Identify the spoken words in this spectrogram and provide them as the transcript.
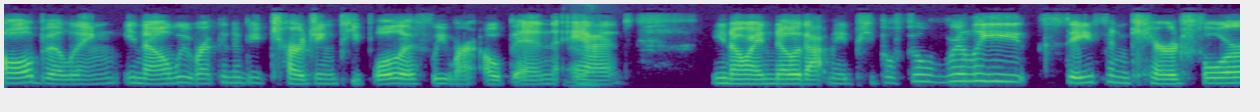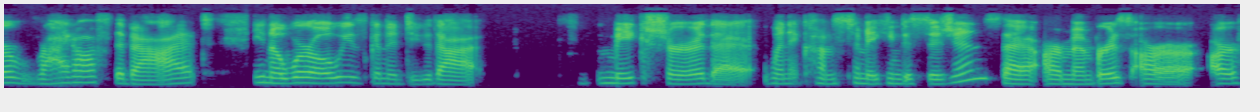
all billing. You know we weren't going to be charging people if we weren't open. Yeah. and you know i know that made people feel really safe and cared for right off the bat. You know we're always going to do that make sure that when it comes to making decisions that our members are our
